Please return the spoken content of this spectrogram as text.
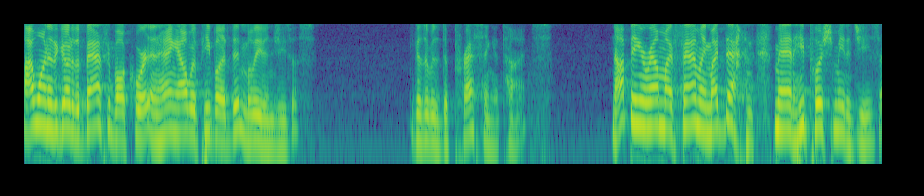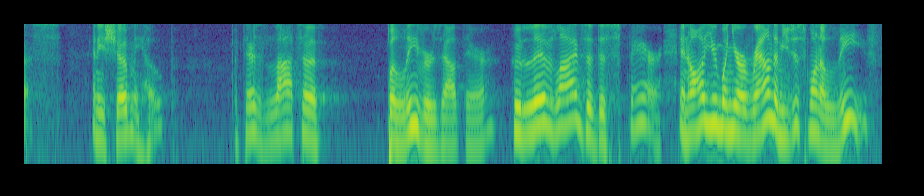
I wanted to go to the basketball court and hang out with people that didn't believe in Jesus because it was depressing at times. Not being around my family, my dad, man, he pushed me to Jesus and he showed me hope. But there's lots of believers out there who live lives of despair. And all you, when you're around them, you just want to leave.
